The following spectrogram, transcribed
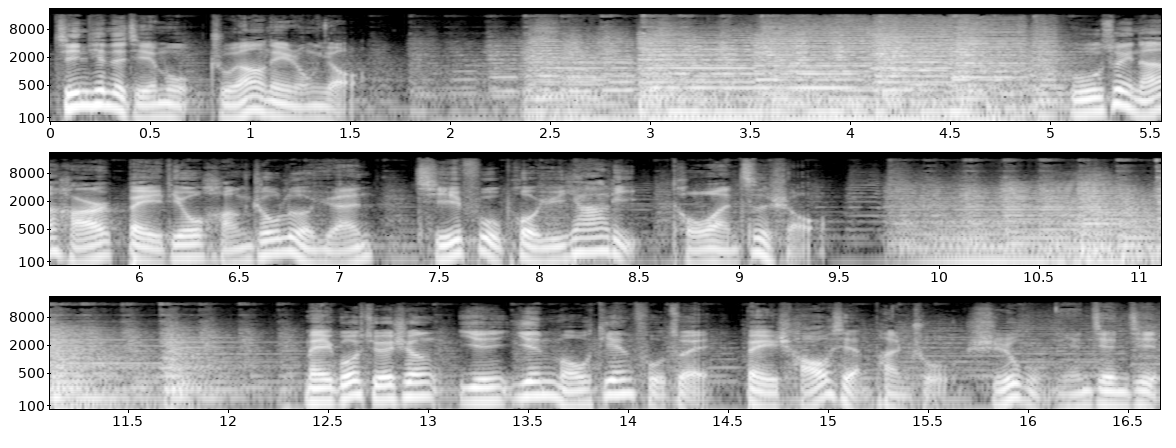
今天的节目主要内容有：五岁男孩被丢杭州乐园，其父迫于压力投案自首；美国学生因阴谋颠覆罪被朝鲜判处十五年监禁。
